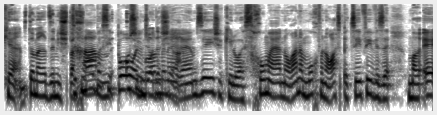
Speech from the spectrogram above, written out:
כן. זאת אומרת, זו משפחה מאוד מאוד עשירה. זה כמו בסיפור של ג'ון בני רמזי, שכאילו הסכום היה נורא נמוך ונורא ספציפי, וזה מראה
